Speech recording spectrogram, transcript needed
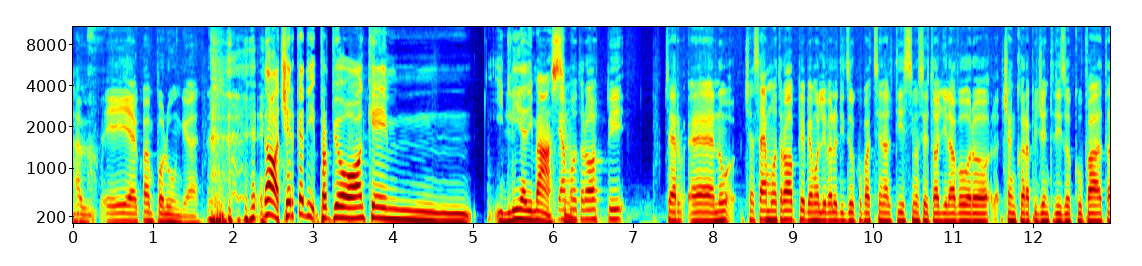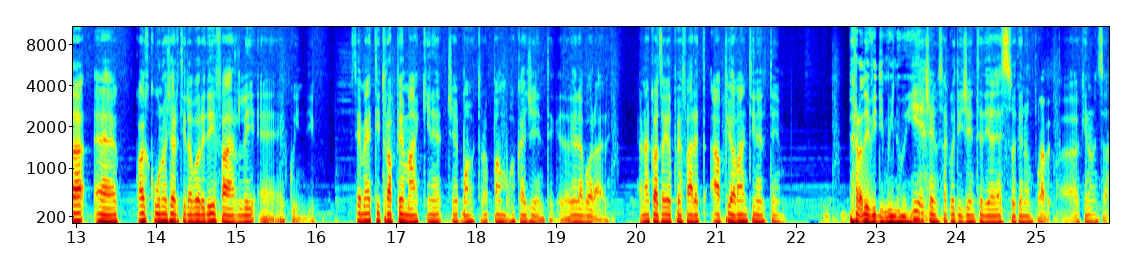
Al- e è qua un po' lunga. eh. No, cerca di proprio anche in, in linea di massima. Siamo troppi. cer- eh, no- cioè, siamo troppi, abbiamo un livello di disoccupazione altissimo. Se togli lavoro c'è ancora più gente disoccupata. eh, qualcuno certi lavori devi farli. E quindi se metti troppe macchine c'è mo- troppa poca gente che deve lavorare. È una cosa che puoi fare a più avanti nel tempo. Però devi E diminuire. c'è un sacco di gente di adesso che non può, eh, che non sa.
